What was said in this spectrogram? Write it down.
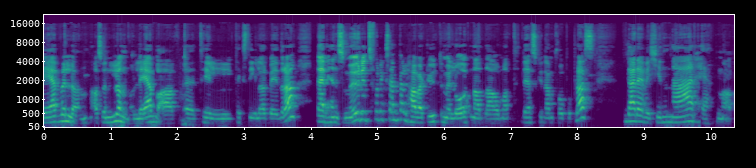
levelønn, altså en lønn å leve av eh, til tekstilarbeidere. Der Hense Maurits f.eks. har vært ute med lovnader om at det skulle de få på plass. Der er vi ikke i nærheten av.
